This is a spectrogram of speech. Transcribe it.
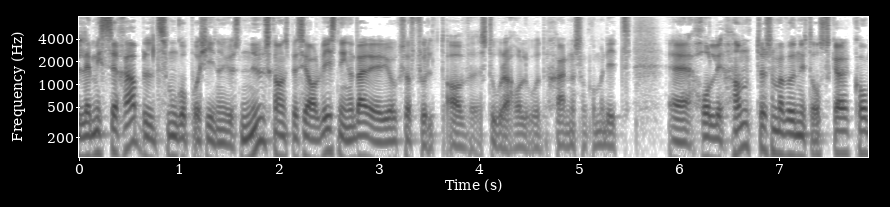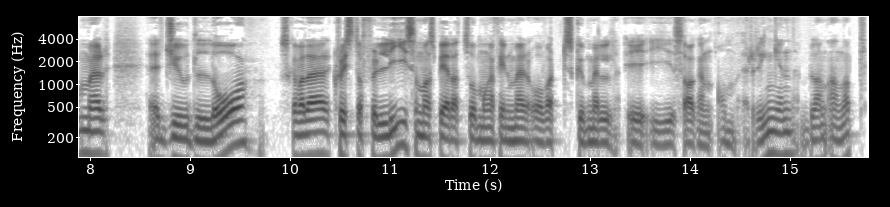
Le Miserable som går på kino just nå, skal ha en spesialvisning. og Der er det jo også fullt av store Hollywood-stjerner som kommer dit. Eh, Holly Hunter, som har vunnet Oscar, kommer. Eh, Jude Law skal være der. Christopher Lee, som har spilt så mange filmer og vært skummel i, i sagaen om Ringen, blant annet.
